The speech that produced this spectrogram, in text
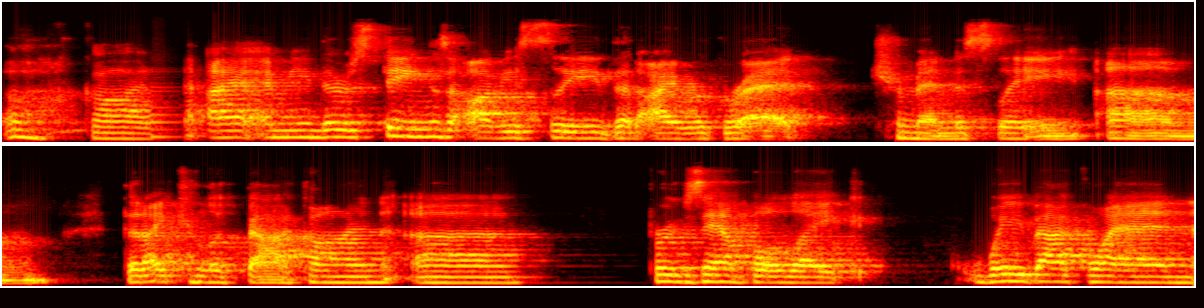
Oh, God. I, I mean, there's things obviously that I regret tremendously um, that I can look back on. Uh, for example, like way back when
